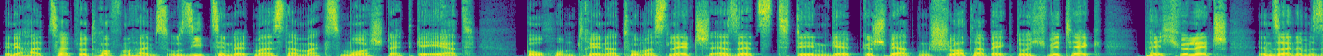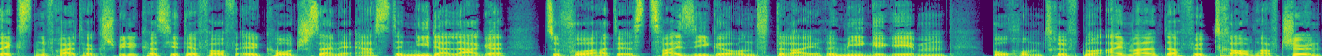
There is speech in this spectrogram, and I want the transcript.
In der Halbzeit wird Hoffenheims U17-Weltmeister Max Moorstedt geehrt. Bochum-Trainer Thomas Letsch ersetzt den gelb gesperrten Schlotterbeck durch Wittek. Pech für Letsch. In seinem sechsten Freitagsspiel kassiert der VfL-Coach seine erste Niederlage. Zuvor hatte es zwei Siege und drei Remis gegeben. Bochum trifft nur einmal, dafür traumhaft schön.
